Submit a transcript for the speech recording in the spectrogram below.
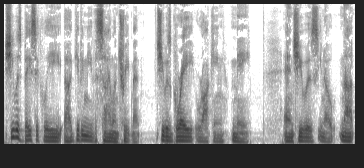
she was basically uh, giving me the silent treatment. She was gray rocking me, and she was you know not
